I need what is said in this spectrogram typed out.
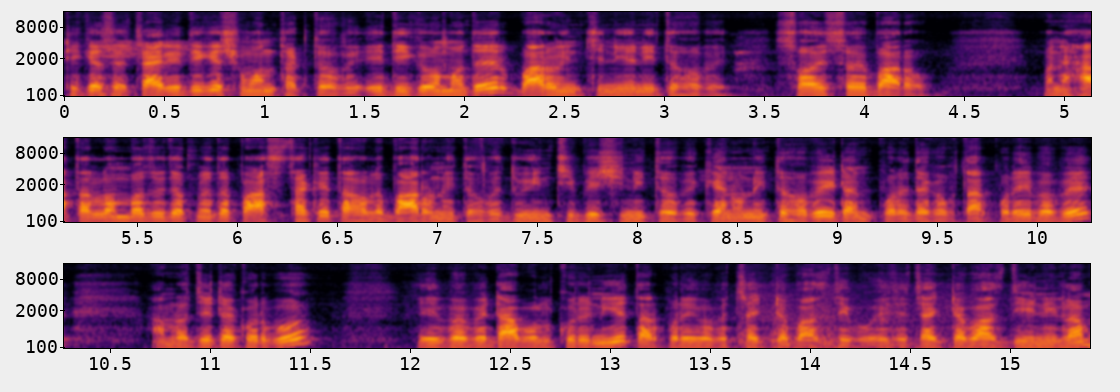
ঠিক আছে? চারিদিকে সমান থাকতে হবে। এদিকেও আমাদের বারো ইঞ্চি নিয়ে নিতে হবে। ছয় ছয়, বারো। মানে হাতার লম্বা যদি আপনাদের পাঁচ থাকে, তাহলে বারো নিতে হবে। দুই ইঞ্চি বেশি নিতে হবে। কেন নিতে হবে? এটা আমি পরে দেখাবো। তারপরে এইভাবে আমরা যেটা করব, এইভাবে ডাবল করে নিয়ে তারপরে এইভাবে চারটা বাস দেবো। এই যে চারটা বাস দিয়ে নিলাম।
